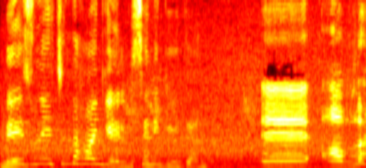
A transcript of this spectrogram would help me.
Mezuniyetinde hangi elbiseni giydin? Ee, ablam,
